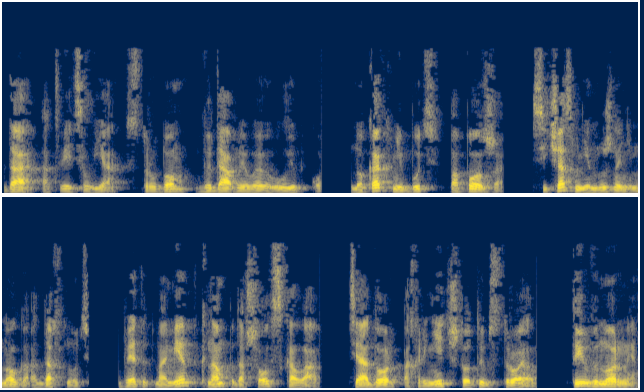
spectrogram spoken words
«Да», — ответил я, с трудом выдавливая улыбку. «Но как-нибудь попозже. Сейчас мне нужно немного отдохнуть». В этот момент к нам подошел скала. «Теодор, охренеть, что ты устроил! Ты в норме!»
